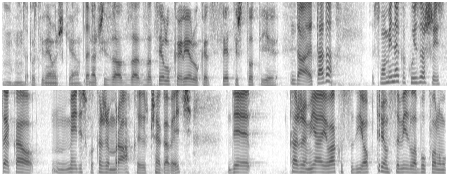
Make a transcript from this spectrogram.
Mm -hmm, to ti Nemački, ja. Da. Znači za, za, za celu karijeru kad se setiš to ti je... Da, e, tada smo mi nekako izašli iz te kao medijsko, kažem, mraka ili čega već, gde kažem, ja i ovako sa dioptrijom sam videla bukvalno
